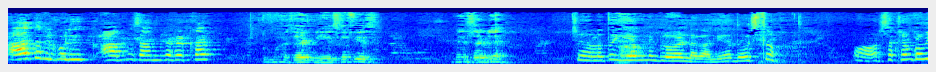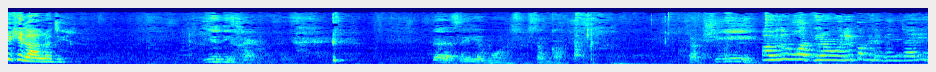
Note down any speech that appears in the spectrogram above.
आज तो बिल्कुल ही आपने सामने रख रखा है। तुम्हारे साइड नहीं है इसका फेस मेरी साइड है? चलो तो ये हमने ब्लोअर लगा लिया दोस्तों। और सक्षम को भी खिला लो जी। ये कैसे ये अब तो बहुत गर्म हो रही है पकड़े बिन सारी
